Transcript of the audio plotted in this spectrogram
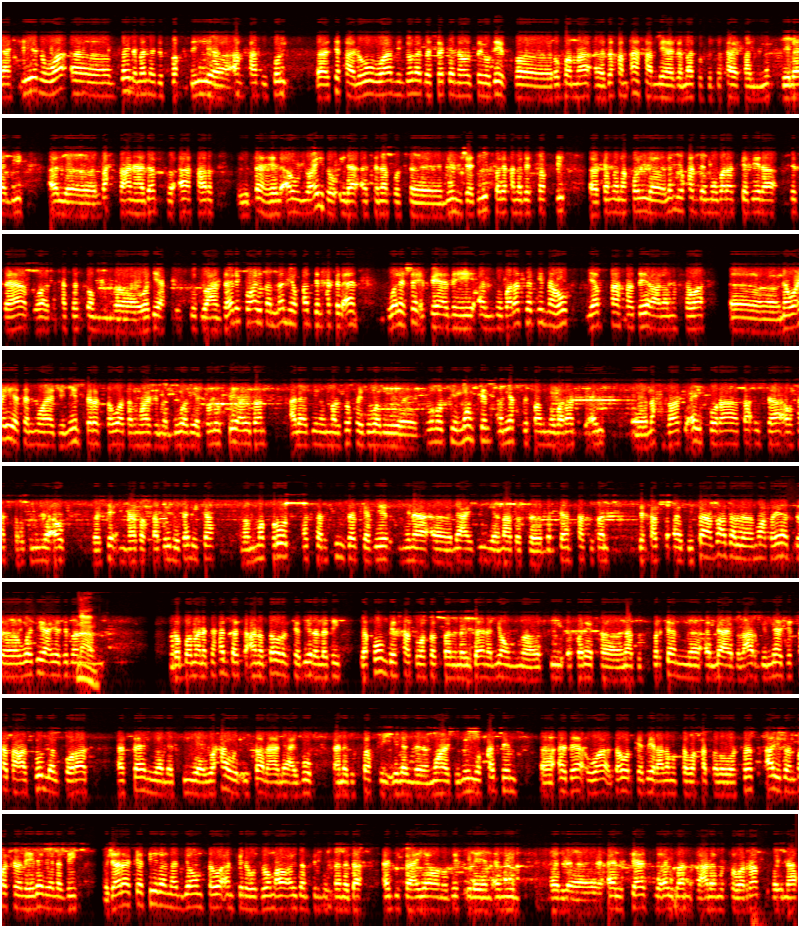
ناشير وبينما النادي الصقدي القى بكل ثقله ومن دون شك أنه سيضيف آه، ربما زخم آخر لهجماته في الدقائق المقبلة للبحث عن هدف آخر يسهل أو يعيده إلى التنافس آه، من جديد. فريق النادي الصقري آه، كما نقول لم يقدم مباراة كبيرة في الذهاب وتحدثتم وديع في الاستوديو عن ذلك وأيضا لم يقدم حتى الآن ولا شيء في هذه المباراة لكنه يبقى خطير على مستوى نوعية المهاجمين فراس سوات المهاجم الدولي التونسي أيضا على دين المرزوقي دولي تونسي ممكن أن يخطف المباراة في اي آه، لحظة في اي كرة طائشة أو حتى ركنية أو شيء من هذا القبيل. لذلك المفروض التركيز الكبير من آه، لاعبي نهضه بركان خاصة في خط الدفاع. بعض المعطيات آه، وديع يجب أن نعم. ربما نتحدث عن الدور الكبير الذي يقوم بخط وسط الميدان اليوم في فريق نادي بركان اللاعب العربي الناجي قطع كل الكرات الثانية التي يحاول إيصالها لاعبو النادي الصفي إلى المهاجمين. يقدم أداء ودور كبير على مستوى خط الوسط. أيضا بشر الهلالي الذي جرى كثيرا اليوم سواء في الهجوم أو أيضا في المساندة الدفاعية. ونضيف إليهم أمين الكاس أيضا على مستوى الربط بين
